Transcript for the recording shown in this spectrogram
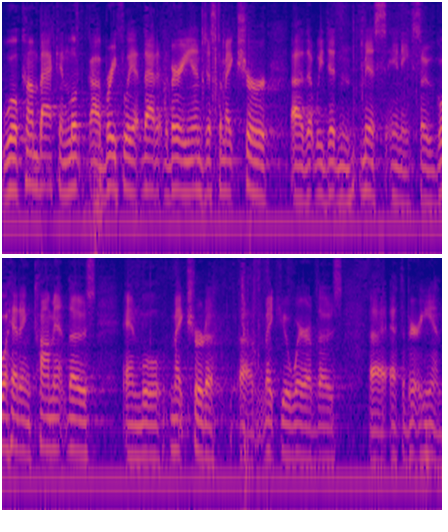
We'll come back and look uh, briefly at that at the very end just to make sure uh, that we didn't miss any. So go ahead and comment those, and we'll make sure to uh, make you aware of those uh, at the very end.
